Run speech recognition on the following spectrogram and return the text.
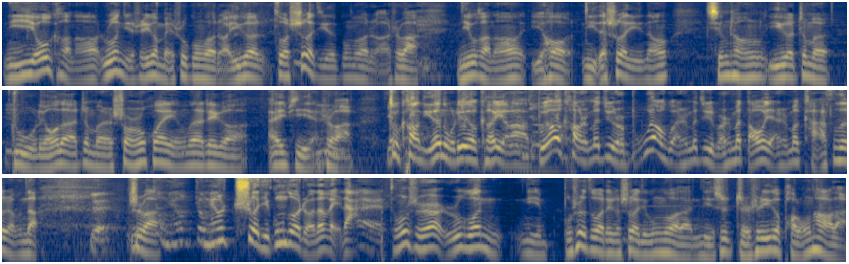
你有可能，如果你是一个美术工作者，一个做设计的工作者，是吧？你有可能以后你的设计能形成一个这么主流的、这么受人欢迎的这个 IP，是吧？就靠你的努力就可以了，不要靠什么剧本，不要管什么剧本，什么导演、什么卡斯什么的，对，是吧？证明证明设计工作者的伟大。哎，同时，如果你你不是做这个设计工作的，你是只是一个跑龙套的，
